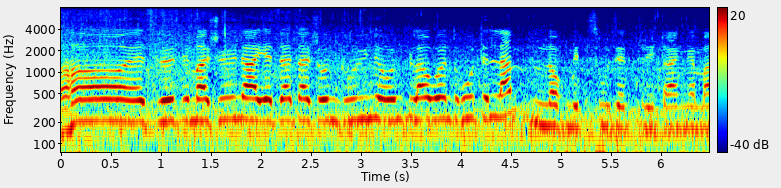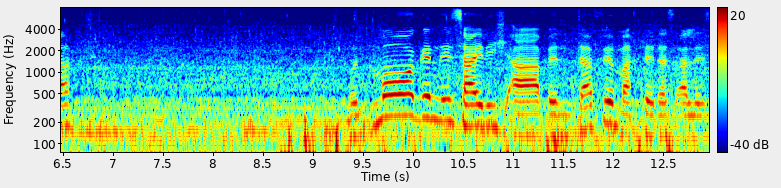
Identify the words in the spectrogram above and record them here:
Oh, es wird immer schöner. Jetzt hat er schon grüne und blaue und rote Lampen noch mit zusätzlich dran gemacht. Und morgen ist Heiligabend. Dafür macht er das alles.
